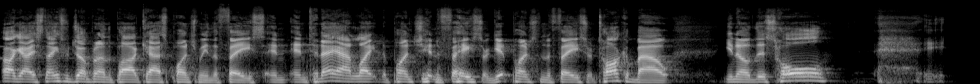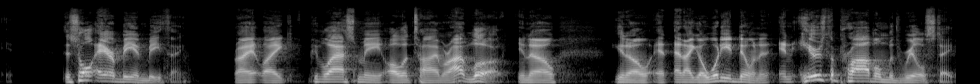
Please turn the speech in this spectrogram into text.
All right, guys, thanks for jumping on the podcast, punch me in the face. And and today I'd like to punch you in the face or get punched in the face or talk about, you know, this whole this whole Airbnb thing, right? Like people ask me all the time, or I look, you know, you know, and, and I go, what are you doing? And, and here's the problem with real estate.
